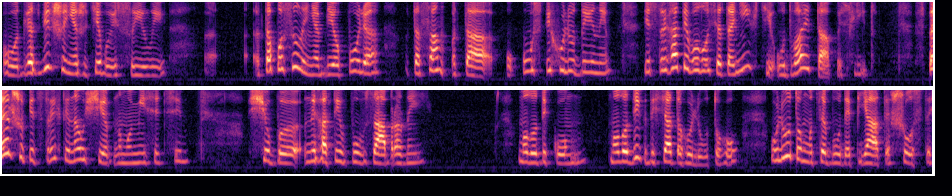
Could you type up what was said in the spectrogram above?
от, для збільшення життєвої сили е, та посилення біополя та, сам, та успіху людини, підстригати волосся та нігті у два етапи слід. Спершу підстригти на ущербному місяці, щоб негатив був забраний молодиком. Молодик 10 лютого. У лютому це буде 5, 6,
